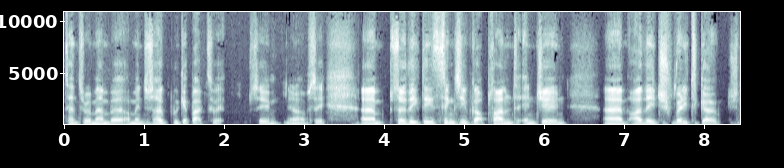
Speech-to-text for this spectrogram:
tend to remember. I mean, just hope we get back to it soon. You know, obviously. Um, so the, these things you've got planned in June. Um, are they just ready to go? Just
